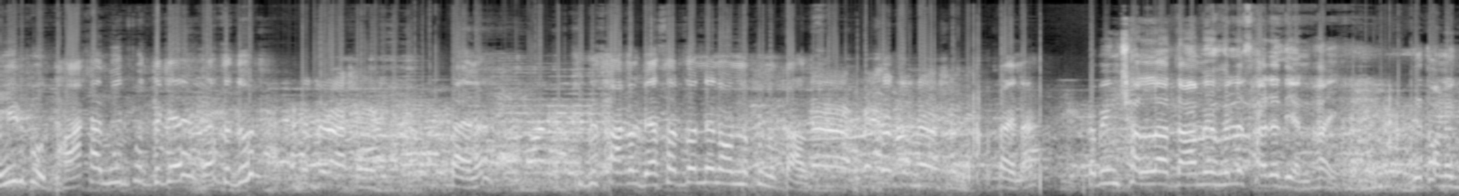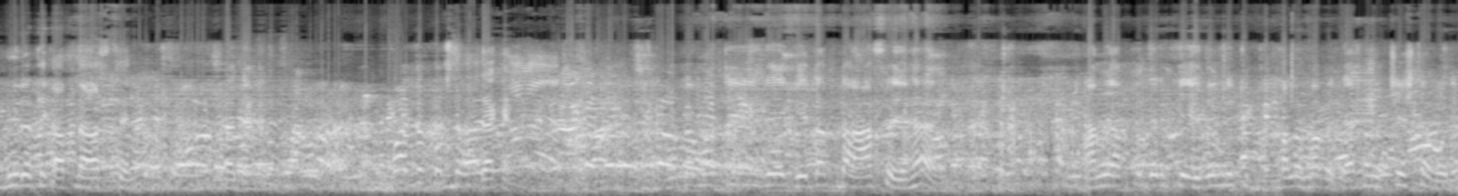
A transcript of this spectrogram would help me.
মিরপুর, ঢাকা, মিরপুর থেকে এত দূর? তাই না? শুধু ছাগল বেচার জন্য না অন্য কোনো কাজ? তাই না? তবে ইনশাল্লাহ দামে হলে ছাড়ে দেন ভাই। যেহেতু অনেক দূরে থেকে আপনি আসছেন। দেখেন। দেখেন। মোটামুটি যে গেট আপটা আছে হ্যাঁ আমি আপনাদেরকে এই জন্য একটু ভালোভাবে দেখানোর চেষ্টা করি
